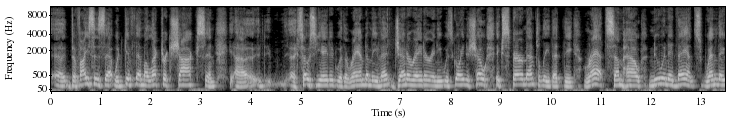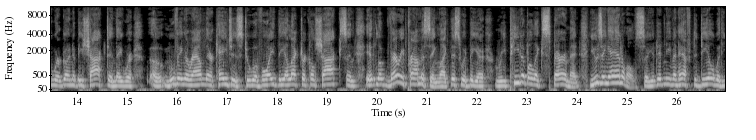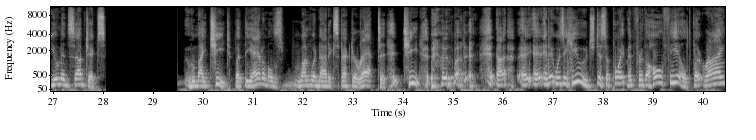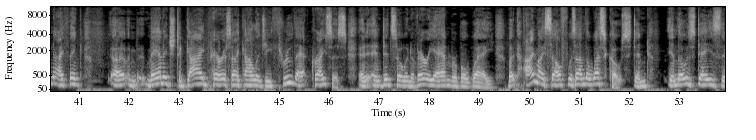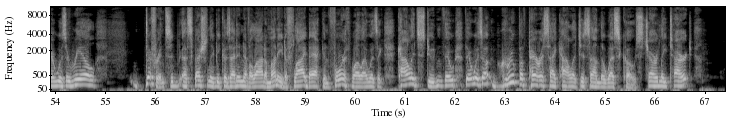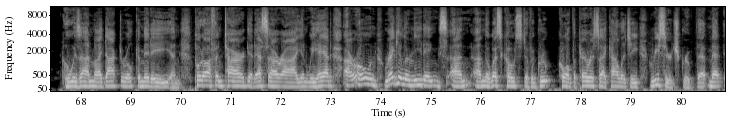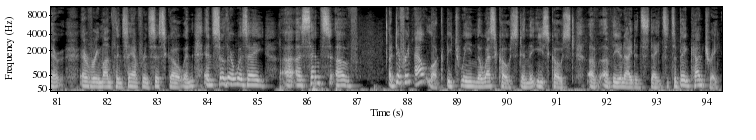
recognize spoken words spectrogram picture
uh, devices that would give them electric shocks and uh, associated with a random event generator. And he was going to show experimentally that the rats somehow knew in advance when they were going to be shocked and they were uh, moving around their cages to avoid the electrical shocks. And it looked very promising, like this would be a repeatable experiment using animals. So you didn't even have to deal with human subjects who might cheat, but the animals, one would not expect a rat to cheat. but, uh, and, and, it was a huge disappointment for the whole field. But Rhine, I think, uh, managed to guide parapsychology through that crisis and, and did so in a very admirable way. But I myself was on the West Coast, and in those days there was a real difference, especially because I didn't have a lot of money to fly back and forth while I was a college student. There, there was a group of parapsychologists on the West Coast. Charlie Tart, who was on my doctoral committee and Puthoff at SRI, and we had our own regular meetings on, on the west coast of a group called the Parapsychology Research Group that met er, every month in San Francisco. And, and so there was a, a sense of a different outlook between the west coast and the east coast of, of the United States. It's a big country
